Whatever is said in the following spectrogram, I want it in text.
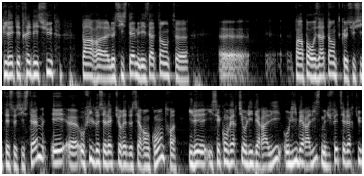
puis il a été très déçu par euh, le système et les attentes euh, euh, par rapport aux attentes que suscitait ce système. Et euh, au fil de ses lectures et de ses rencontres, il il s'est converti au, au libéralisme du fait de ses vertus,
